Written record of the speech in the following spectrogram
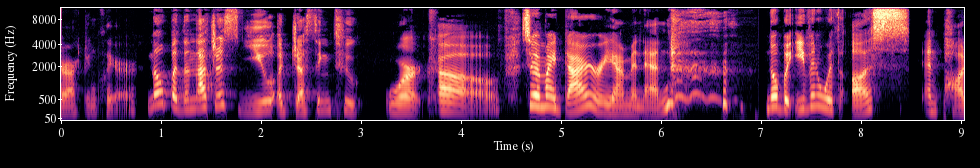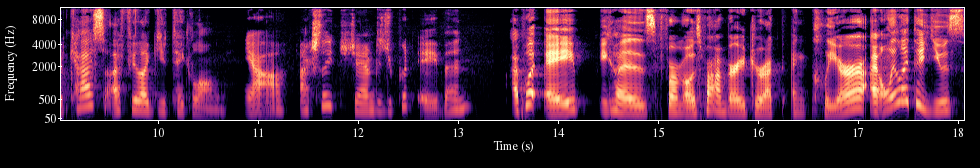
direct and clear. No, but then that's just you adjusting to work. Oh, so in my diary, I'm an N. No, but even with us and podcasts, I feel like you take long. Yeah. Actually, Jam, did you put A then? I put A because for most part I'm very direct and clear. I only like to use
